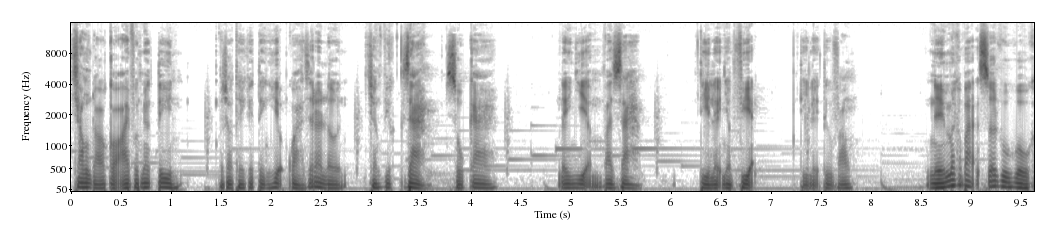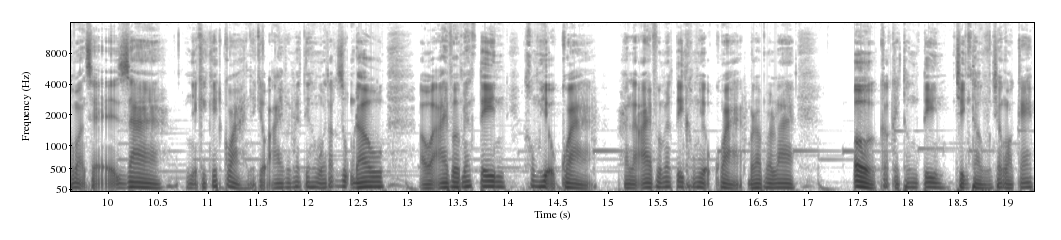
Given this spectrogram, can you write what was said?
Trong đó có ivermectin và cho thấy cái tính hiệu quả rất là lớn trong việc giảm số ca lây nhiễm và giảm tỷ lệ nhập viện, tỷ lệ tử vong. Nếu mà các bạn search Google các bạn sẽ ra những cái kết quả như kiểu ivermectin không có tác dụng đâu, ở ivermectin không hiệu quả hay là ivermectin không hiệu quả bla bla bla ở các cái thông tin chính thống trong ngoặc kép.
